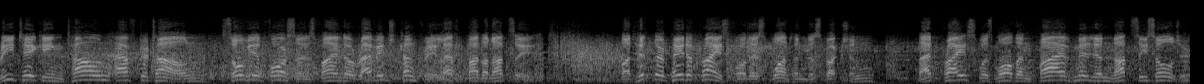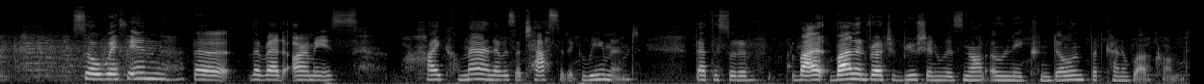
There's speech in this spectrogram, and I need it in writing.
Retaking town after town, Soviet forces find a ravaged country left by the Nazis. But Hitler paid a price for this wanton destruction. That price was more than 5 million Nazi soldiers. So within the, the Red Army's high command, there was a tacit agreement that the sort of vi- violent retribution was not only condoned but kind of welcomed.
